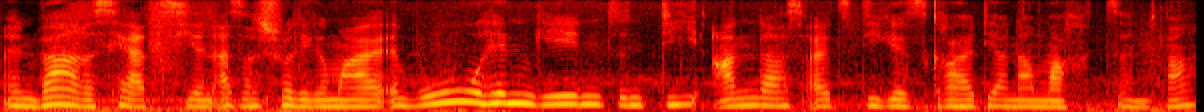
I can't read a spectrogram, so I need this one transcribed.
Ein wahres Herzchen. Also entschuldige mal, wohingehend sind die anders, als die jetzt gerade an der Macht sind, ha?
